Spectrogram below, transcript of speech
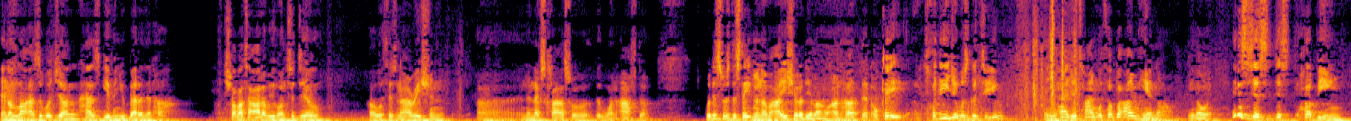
and Allah Azza wa Jal has given you better than her. Inshallah ta'ala, we're going to deal uh, with this narration uh, in the next class or the one after. But this was the statement of Aisha radiallahu anha that, okay, Khadija was good to you and you had your time with her, but I'm here now, you know. And this is just, just her being,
